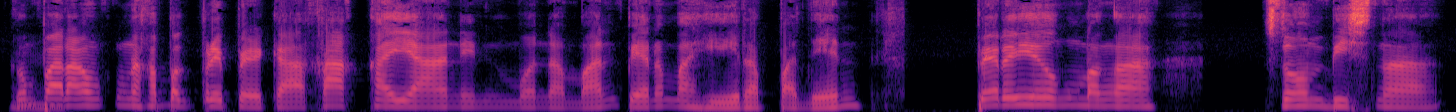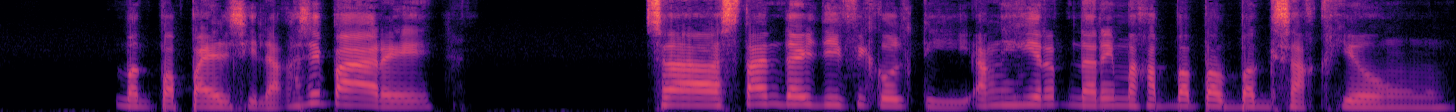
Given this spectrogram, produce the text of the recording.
kung Mm. parang kung nakapag-prepare ka, kakayanin mo naman, pero mahirap pa din. Pero yung mga zombies na magpapile sila. Kasi pare, sa standard difficulty, ang hirap na rin makapapabagsak yung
